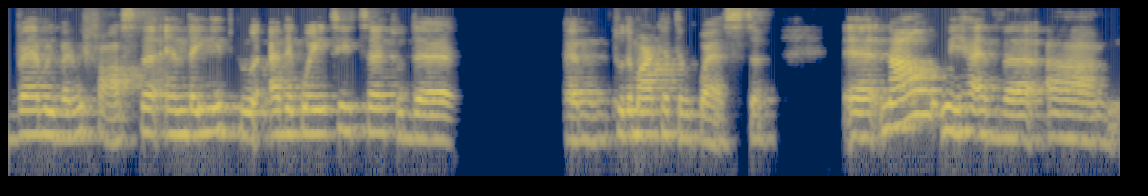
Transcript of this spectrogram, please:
very, very fast and they need to adequate it to the, um, to the market request. Uh, now we have uh, um,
